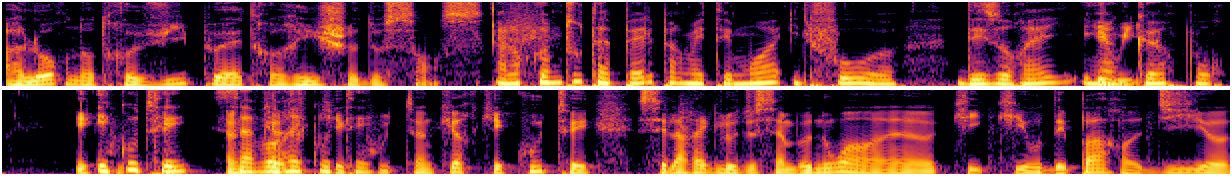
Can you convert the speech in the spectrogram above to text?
alors notre vie peut être riche de sens. Alors comme tout appel, permettez-moi, il faut des oreilles et, un cœur pour écouter, savoir écouter. un cœur qui écoute, et c'est la règle de Saint Benoît hein, qui, qui, au départ dit euh,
